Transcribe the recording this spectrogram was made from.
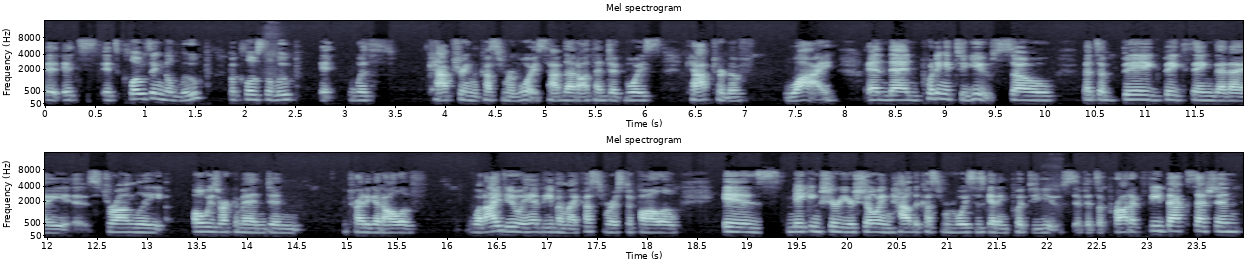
It- It's it's closing the loop, but close the loop it, with capturing the customer voice, have that authentic voice captured of why, and then putting it to use. So that's a big, big thing that I strongly always recommend and try to get all of what I do and even my customers to follow is making sure you're showing how the customer voice is getting put to use. If it's a product feedback session,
